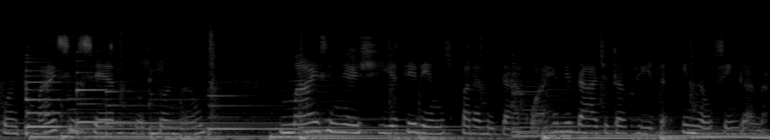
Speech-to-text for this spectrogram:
Quanto mais sinceros nos tornamos, mais energia teremos para lidar com a realidade da vida e não se enganar.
